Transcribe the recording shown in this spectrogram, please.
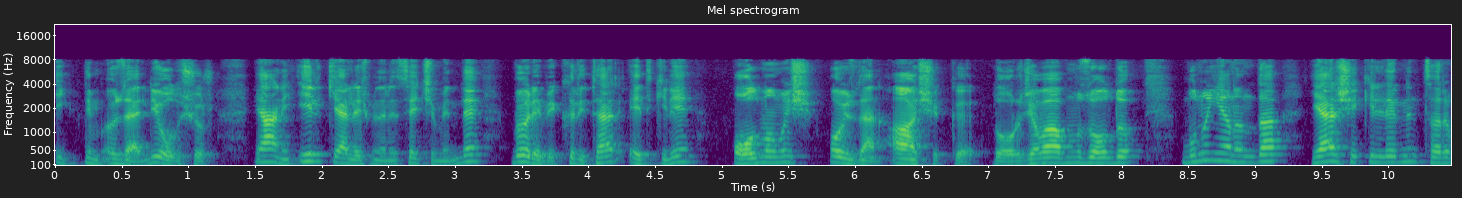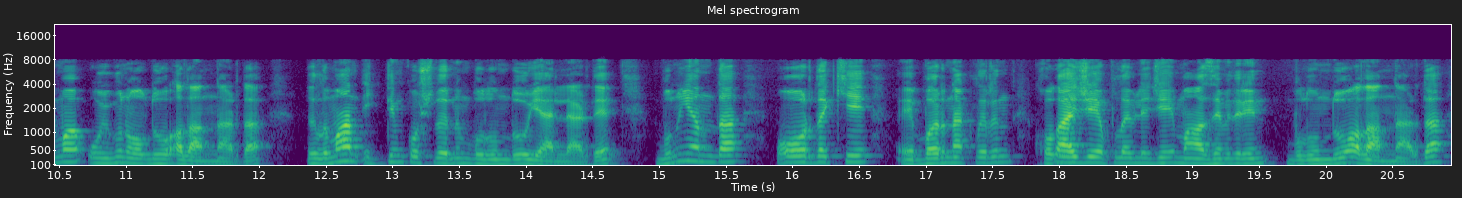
iklim özelliği oluşur. Yani ilk yerleşmelerin seçiminde böyle bir kriter etkili olmamış. O yüzden A şıkkı doğru cevabımız oldu. Bunun yanında yer şekillerinin tarıma uygun olduğu alanlarda, ılıman iklim koşullarının bulunduğu yerlerde, bunun yanında oradaki e, barınakların kolayca yapılabileceği malzemelerin bulunduğu alanlarda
